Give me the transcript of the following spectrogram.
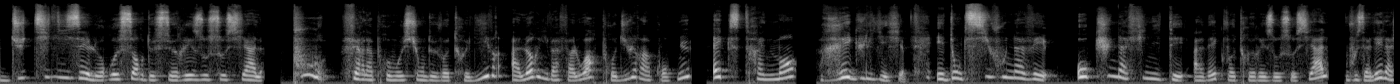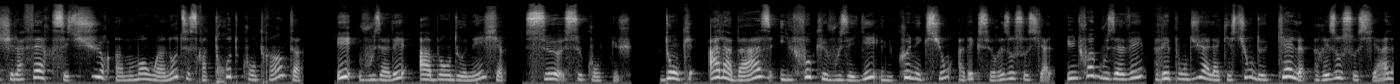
d'utiliser le ressort de ce réseau social pour faire la promotion de votre livre, alors il va falloir produire un contenu extrêmement régulier. Et donc si vous n'avez aucune affinité avec votre réseau social, vous allez lâcher l'affaire. C'est sûr, à un moment ou un autre, ce sera trop de contraintes et vous allez abandonner ce, ce contenu. Donc, à la base, il faut que vous ayez une connexion avec ce réseau social. Une fois que vous avez répondu à la question de quel réseau social,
